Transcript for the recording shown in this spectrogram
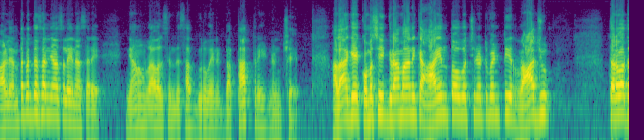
వాళ్ళు ఎంత పెద్ద సన్యాసులైనా సరే జ్ఞానం రావాల్సింది సద్గురువైన దత్తాత్రేయుడి నుంచే. అలాగే కొమసి గ్రామానికి ఆయనతో వచ్చినటువంటి రాజు తర్వాత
